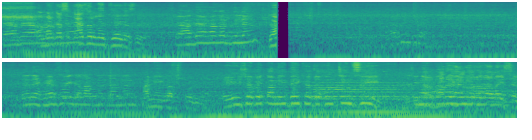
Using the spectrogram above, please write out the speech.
টাকা আমার কাছে কাজের লেট হয়ে গেছে। টাকা এক হাজার দিলেন দাদা হেয়ার সাইকেল আপনি জানেন আমি কাজ করি। এই হিসাবে তো আমি দেখে যখন চিনছি চিনার পরে আমি ওরা জানাইছি।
